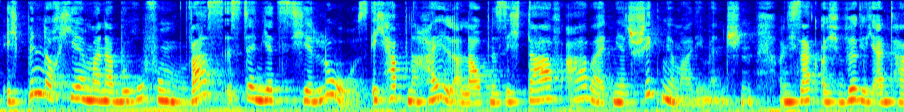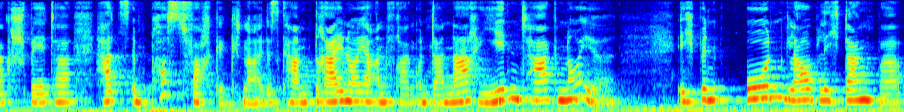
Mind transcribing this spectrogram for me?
Ich bin doch hier in meiner Berufung. Was ist denn jetzt hier los? Ich habe eine Heilerlaubnis. Ich darf arbeiten. Jetzt schick mir mal die Menschen. Und ich sag euch wirklich, einen Tag später hat es im Postfach geknallt. Es kamen drei neue Anfragen und danach jeden Tag neue. Ich bin unglaublich dankbar,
